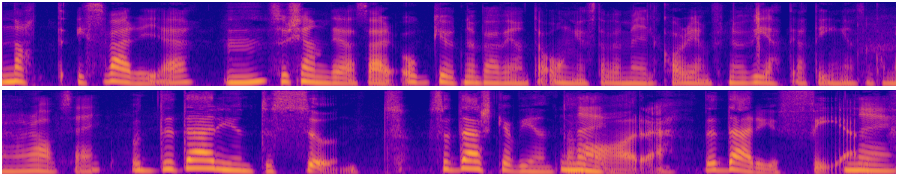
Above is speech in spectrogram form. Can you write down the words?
natt i Sverige. Mm. Så kände jag så här, åh gud nu behöver jag inte ha ångest över mejlkorgen. För nu vet jag att det är ingen som kommer att höra av sig. Och det där är ju inte sunt. Så där ska vi ju inte Nej. ha det. Det där är ju fel. Nej.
